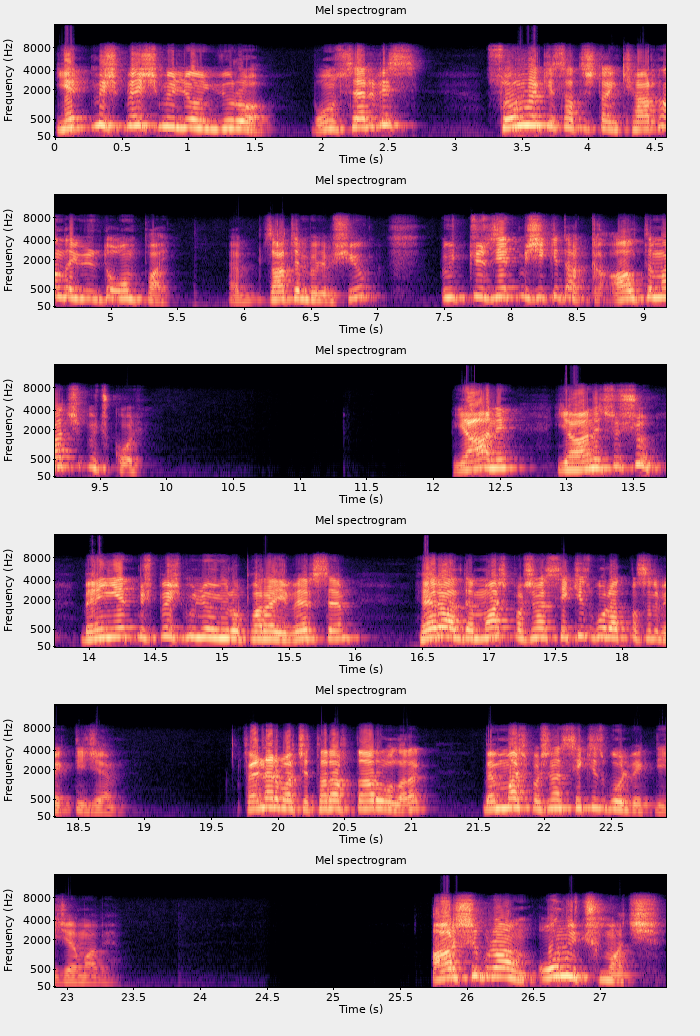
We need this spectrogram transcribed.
75 milyon euro bonservis. Sonraki satıştan kardan da %10 pay. Yani zaten böyle bir şey yok. 372 dakika 6 maç 3 gol. Yani yanisi şu. Ben 75 milyon euro parayı versem herhalde maç başına 8 gol atmasını bekleyeceğim. Fenerbahçe taraftarı olarak ben maç başına 8 gol bekleyeceğim abi. Archie Brown 13 maç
